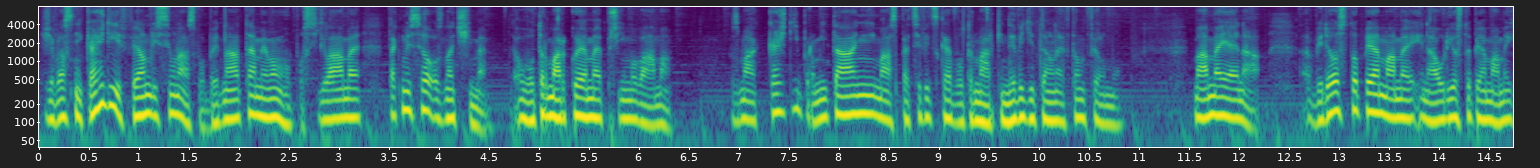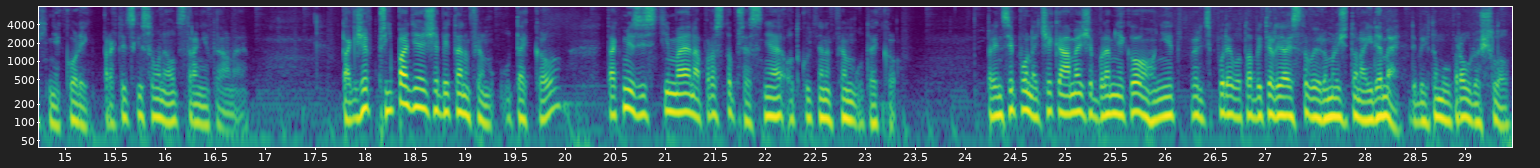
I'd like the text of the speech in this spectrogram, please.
že vlastně každý film, když si u nás objednáte a my vám ho posíláme, tak my si ho označíme. Watermarkujeme přímo váma. To znamená, každý promítání má specifické watermarky, neviditelné v tom filmu. Máme je na videostopě, máme je i na audiostopě, máme jich několik. Prakticky jsou neodstranitelné. Takže v případě, že by ten film utekl, tak my zjistíme naprosto přesně, odkud ten film utekl. V principu nečekáme, že budeme někoho honit, v principu jde o to, aby ty lidé si to uvědomili, že to najdeme, kdyby k tomu opravdu došlo.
